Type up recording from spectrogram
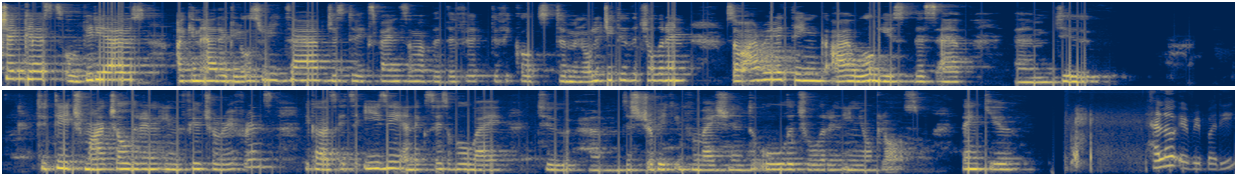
checklists or videos. I can add a glossary tab just to explain some of the diff difficult terminology to the children. So I really think I will use this app um, to to teach my children in the future reference because it's an easy and accessible way to um, distribute information to all the children in your class. Thank you. Hello, everybody.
